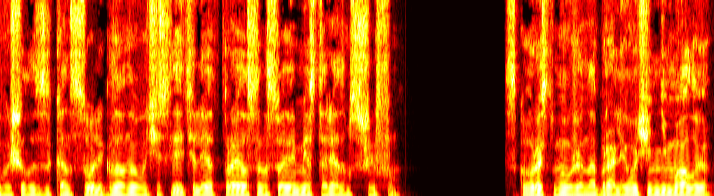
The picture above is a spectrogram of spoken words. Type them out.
вышел из-за консоли главного вычислителя и отправился на свое место рядом с шифом. Скорость мы уже набрали очень немалую,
